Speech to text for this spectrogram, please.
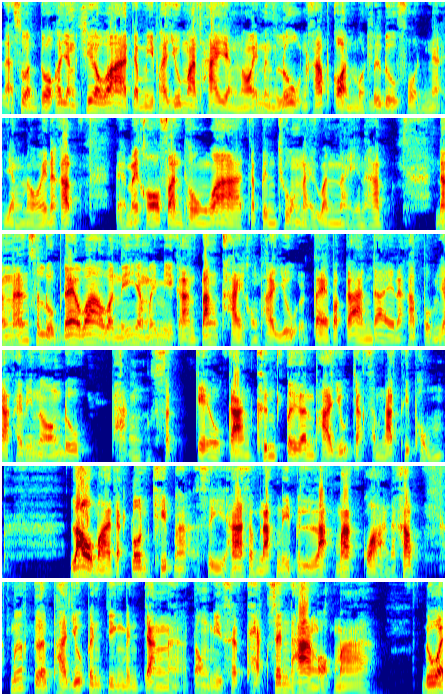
และส่วนตัวก็ยังเชื่อว่าจะมีพายุมาไทยอย่างน้อยหนึ่งลูกนะครับ ก่อนหมดฤดูฝนเนี่ยอย่างน้อยนะครับ แต่ไม่ขอฟันธงว่าจะเป็นช่วงไหนวันไหนนะครับ ดังนั้นสรุปได้ว่าวันนี้ยังไม่มีการตั้งไข่ของพายุแต่ประการใดนะครับ ผมอยากให้พี่น้องดูผังสเกลการขึ้นเตือนพายุจากสำนักที่ผมเล่ามาจากต้นคลิปฮะสี่ห้าสำนักนี้เป็นหลักมากกว่านะครับ เมื่อเกิดพายุเป็นจริงเป็นจังฮะต้องมีแท็กเส้นทางออกมา ด้วย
